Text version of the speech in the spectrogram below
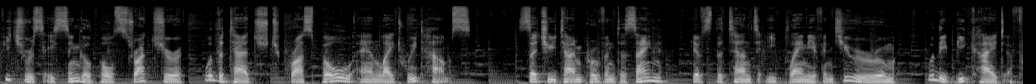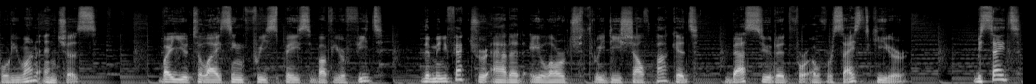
features a single-pole structure with attached cross-pole and lightweight hubs. Such a time-proven design gives the tent a plenty of interior room with a peak height of 41 inches. By utilizing free space above your feet, the manufacturer added a large 3D shelf pocket best suited for oversized gear. Besides,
